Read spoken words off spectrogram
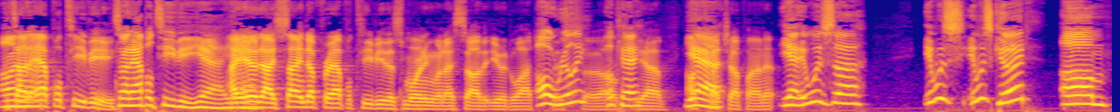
It's on uh, Apple TV. It's on Apple TV. Yeah, yeah. I had, I signed up for Apple TV this morning when I saw that you had watched. It. Oh, this, really? so Okay. Yeah. I'll Yeah. catch up on it. yeah, it was uh it was it was good. Um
